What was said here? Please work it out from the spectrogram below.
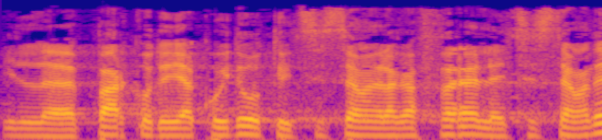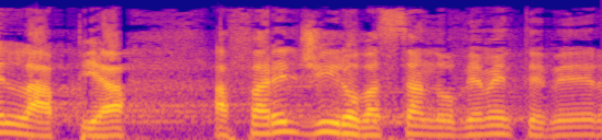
il parco degli acquedotti, il sistema della Caffarella e il sistema dell'Appia a fare il giro passando ovviamente per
